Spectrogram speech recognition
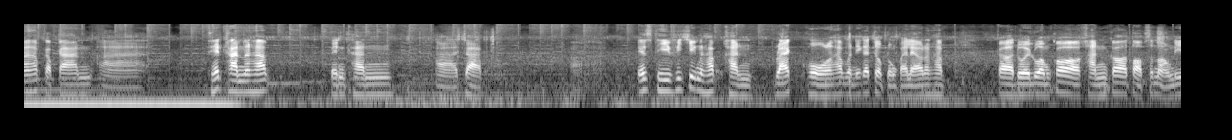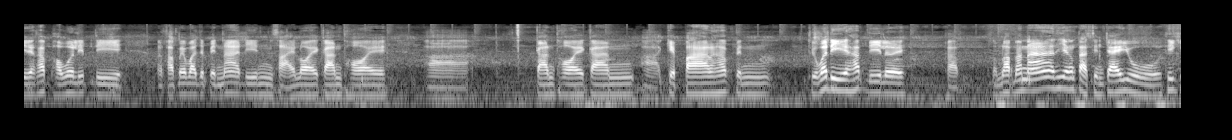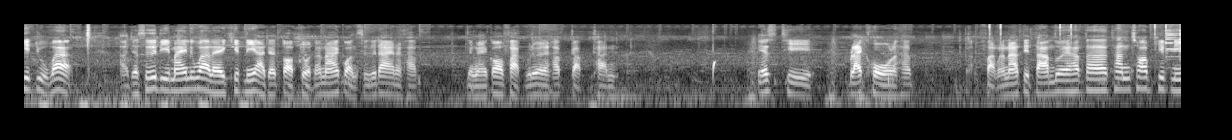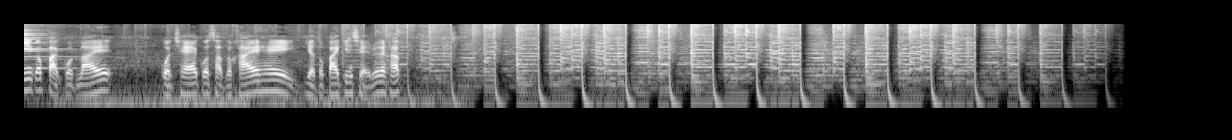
นะครับกับการาเทสคันนะครับ เป็นคันาจากอ่า ST Fishing นะครับ คัน Black Hole นะครับ วันนี้ก็จบลงไปแล้วนะครับ ก็โดยรวมก็คันก็ตอบสนองดีนะครับ Power Lift ดีนะครับ ไม่ว่าจะเป็นหน้าดินสายลอยการทอยอาการทอยการาเก็บปลานะครับ เป็นถือว่าดีครับดีเลยครับสำหรับน้านะที่ยังตัดสินใจอยู่ที่คิดอยู่ว่า อาจจะซื้อดีไหมหรือว่าอะไรคลิปนี้อาจจะตอบโจทย์น้าก่อนซื้อได้นะครับยังไงก็ฝากไว้ด้วยนะครับกับคัน ST Black Hole นะครับ ฝากนานาติดตามด้วยครับ ถ้าท่านชอบคลิปนี้ก็ฝากกดไลค์ กดแชร์ กด subscribe ให้เหยื่อตัวปลากินเฉยด้วยนะครับ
